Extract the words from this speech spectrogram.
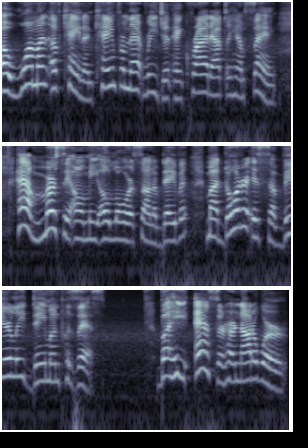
a woman of Canaan came from that region and cried out to him, saying, Have mercy on me, O Lord, son of David. My daughter is severely demon possessed. But he answered her not a word.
